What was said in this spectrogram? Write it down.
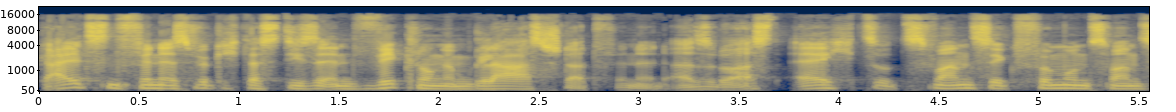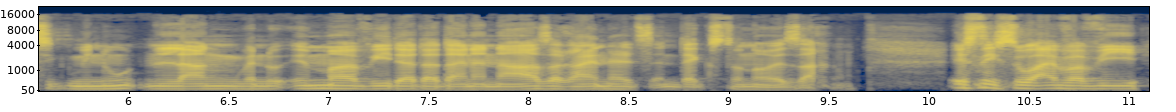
geilsten finde, ist wirklich, dass diese Entwicklung im Glas stattfindet. Also du hast echt so 20, 25 Minuten lang, wenn du immer wieder da deine Nase reinhältst, entdeckst du neue Sachen. Ist nicht so einfach wie,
